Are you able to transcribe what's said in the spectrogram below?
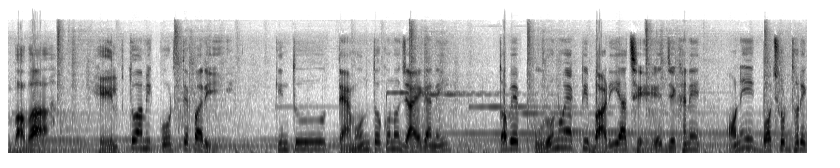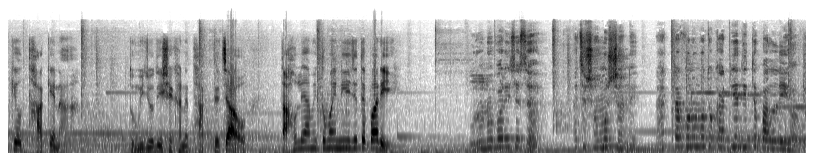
বাবা হেল্প তো আমি করতে পারি। কিন্তু তেমন তো কোনো জায়গা নেই। তবে পুরনো একটি বাড়ি আছে যেখানে অনেক বছর ধরে কেউ থাকে না। তুমি যদি সেখানে থাকতে চাও তাহলে আমি তোমায় নিয়ে যেতে পারি। পুরনো বাড়ি চাচা আচ্ছা সমস্যা নেই। রাতটা কোনো মতো কাটিয়ে দিতে পারলেই হবে।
